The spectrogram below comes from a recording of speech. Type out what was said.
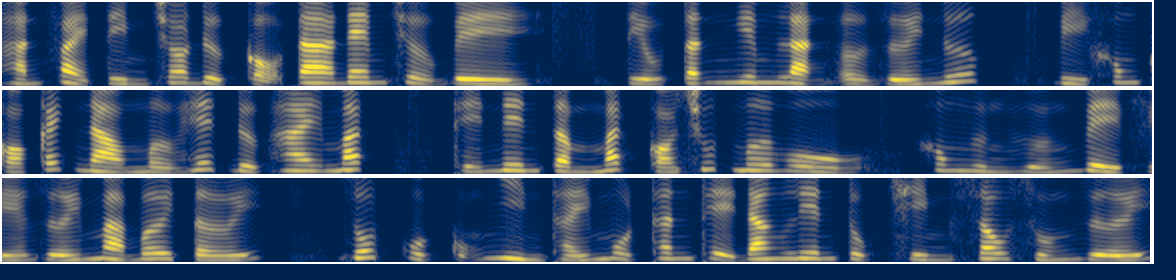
Hắn phải tìm cho được cậu ta đem trở về. Tiếu Tẫn Nghiêm lặn ở dưới nước, vì không có cách nào mở hết được hai mắt, thế nên tầm mắt có chút mơ hồ, không ngừng hướng về phía dưới mà bơi tới rốt cuộc cũng nhìn thấy một thân thể đang liên tục chìm sâu xuống dưới,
